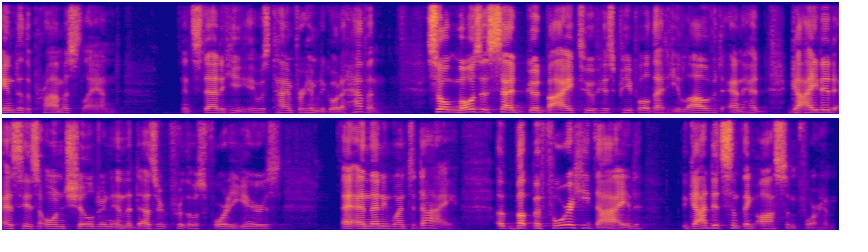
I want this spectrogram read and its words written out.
into the promised land. Instead, he, it was time for him to go to heaven. So Moses said goodbye to his people that he loved and had guided as his own children in the desert for those 40 years, and then he went to die. Uh, but before he died, God did something awesome for him.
